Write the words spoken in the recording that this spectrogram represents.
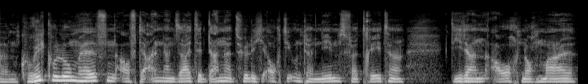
ähm, Curriculum helfen. Auf der anderen Seite dann natürlich auch die Unternehmensvertreter, die dann auch nochmal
